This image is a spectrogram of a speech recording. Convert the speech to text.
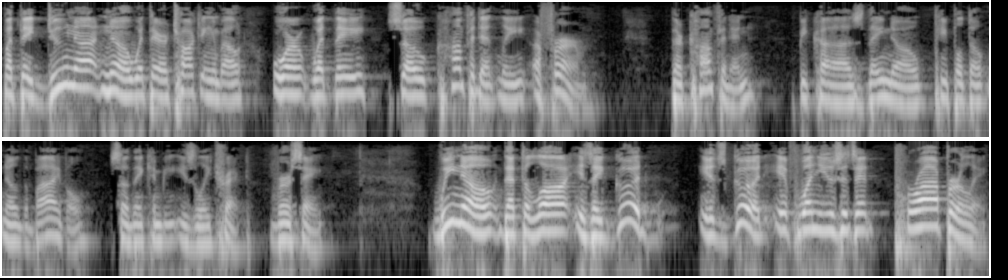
but they do not know what they are talking about or what they so confidently affirm. They're confident because they know people don't know the Bible, so they can be easily tricked. Verse 8. We know that the law is a good is good if one uses it properly.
